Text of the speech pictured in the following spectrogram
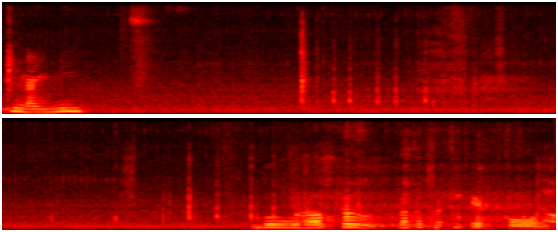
এটি নাইনি Buraco, buraco thirty eight phone. No.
